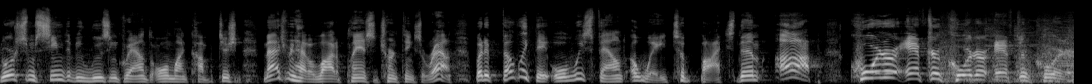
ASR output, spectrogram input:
Nordstrom seemed to be losing ground to online competition. Management had a lot of plans to turn things around, but it felt like they always found a way to botch them up, quarter after quarter after quarter.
